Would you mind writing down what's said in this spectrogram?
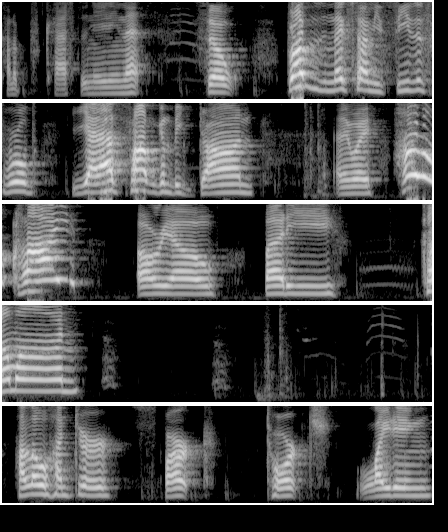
kind of procrastinating that. So, probably the next time you see this world, yeah, that's probably gonna be gone. Anyway, hello, Clyde! Oreo, buddy. Come on. Hello, Hunter, Spark, Torch, Lighting.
